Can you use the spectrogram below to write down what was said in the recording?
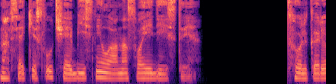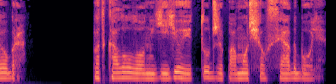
На всякий случай объяснила она свои действия. «Только ребра». Подколол он ее и тут же поморщился от боли.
